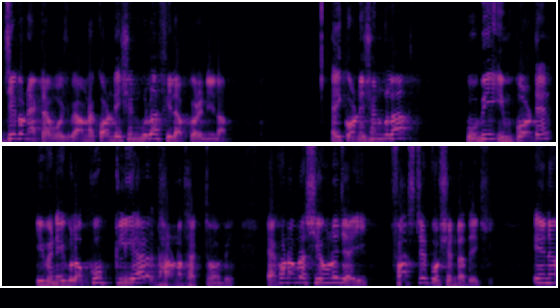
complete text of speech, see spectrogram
যে কোনো একটা বসবে। আমরা কন্ডিশনগুলো ফিল আপ করে নিলাম। এই কন্ডিশনগুলো খুবই ইম্পর্টেন্ট ইভেন এগুলো খুব ক্লিয়ার ধারণা থাকতে হবে। এখন আমরা সে অনুযায়ী ফার্স্টের কোশ্চেনটা দেখি। এ না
